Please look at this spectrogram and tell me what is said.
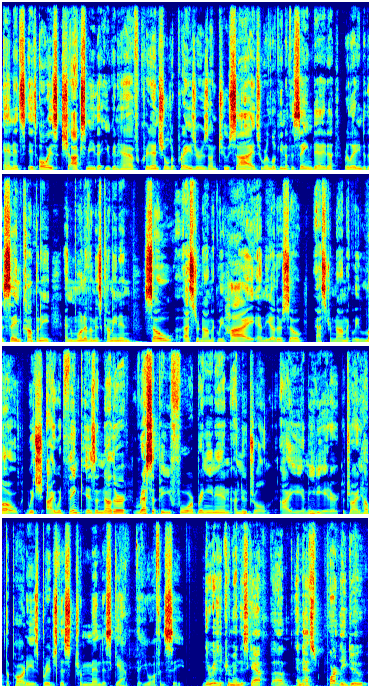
And it's it always shocks me that you can have credentialed appraisers on two sides who are looking at the same data relating to the same company, and one of them is coming in so astronomically high and the other so astronomically low, which I would think is another recipe for bringing in a neutral, i.e., a mediator, to try and help the parties bridge this tremendous gap that you often see. There is a tremendous gap, uh, and that's partly due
